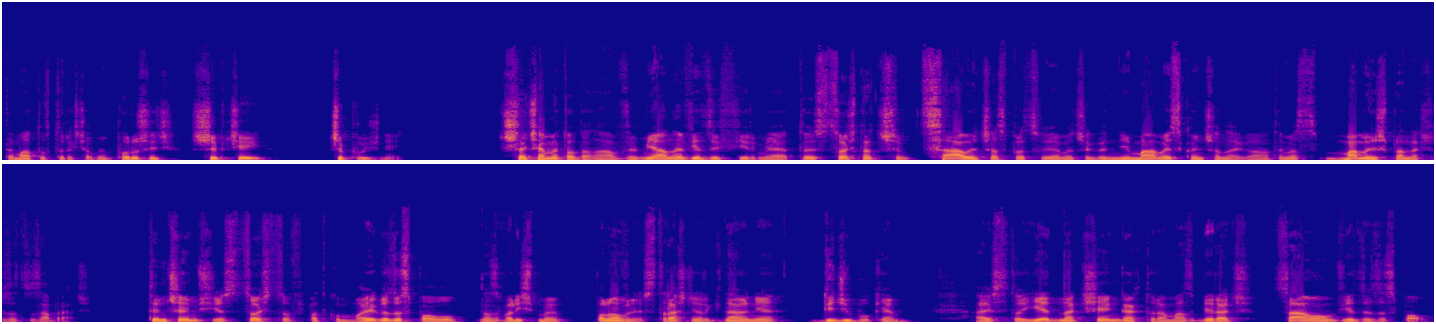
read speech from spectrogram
tematów, które chciałbym poruszyć szybciej czy później. Trzecia metoda na wymianę wiedzy w firmie to jest coś, nad czym cały czas pracujemy, czego nie mamy skończonego, natomiast mamy już plan, jak się za to zabrać. Tym czymś jest coś, co w przypadku mojego zespołu nazwaliśmy ponownie, strasznie oryginalnie, digibookiem, a jest to jedna księga, która ma zbierać całą wiedzę zespołu.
